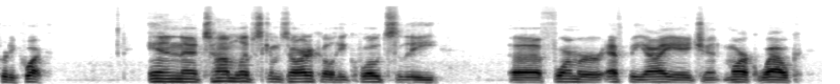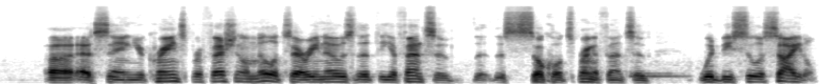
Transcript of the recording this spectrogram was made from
pretty quick. In uh, Tom Lipscomb's article, he quotes the uh, former FBI agent Mark Wauck uh, as saying Ukraine's professional military knows that the offensive, the, the so called spring offensive, would be suicidal.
